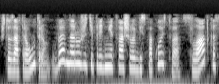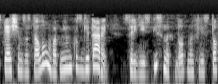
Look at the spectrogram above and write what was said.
что завтра утром вы обнаружите предмет вашего беспокойства сладко спящим за столом в обнимку с гитарой среди исписанных нотных листов.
